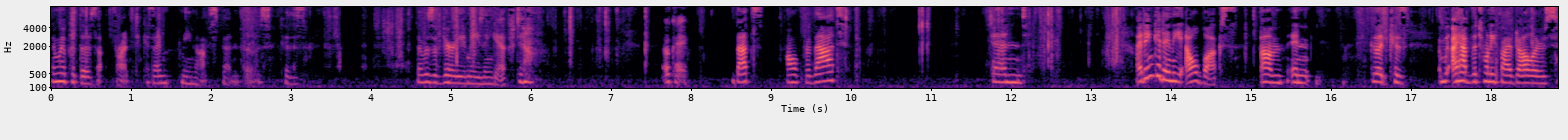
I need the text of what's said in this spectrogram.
I'm going to put those up front because I may not spend those because that was a very amazing gift. okay, that's all for that. And I didn't get any L bucks. Um, and good because I have the $25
